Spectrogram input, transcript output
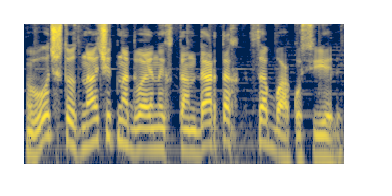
Вот что значит на двойных стандартах собаку съели.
